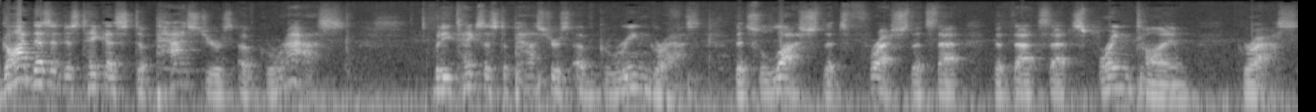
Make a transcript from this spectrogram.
God doesn't just take us to pastures of grass, but He takes us to pastures of green grass that's lush, that's fresh, that's that that that's that springtime grass.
